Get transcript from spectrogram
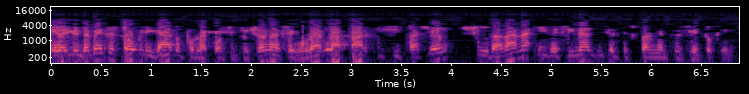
el ayuntamiento está obligado por la Constitución a asegurar la participación ciudadana y vecinal, dice textualmente el 115.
